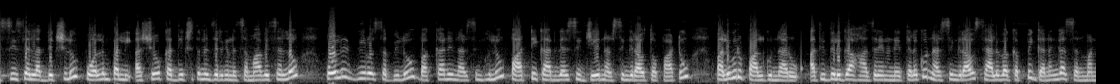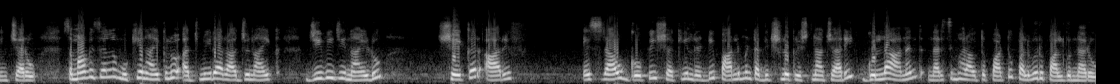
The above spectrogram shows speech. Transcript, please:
ఎస్సీసీల అధ్యక్షులు పోలంపల్లి అశోక్ అధ్యక్షతన జరిగిన సమావేశంలో పోలిట్ బ్యూరో సభ్యులు బక్కాని నరసింహులు పార్టీ కార్యదర్శి జె నరసింహరావుతో పాటు పలువురు పాల్గొన్నారు. అతిథులుగా హాజరైన నేతలకు నరసింహరావు శాలువా కప్పి ఘనంగా సన్మానించారు. సమావేశంలో ముఖ్య నాయకులు Ajmeera Raju Nayak GVG Naidu Shekhar Arif S Rao Gopi Shakeel Reddy parliament అధ్యక్షులు కృష్ణాచారి గుల్లా ఆనంద్ నరసింహారావుతో పాటు పలువురు పాల్గొన్నారు.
